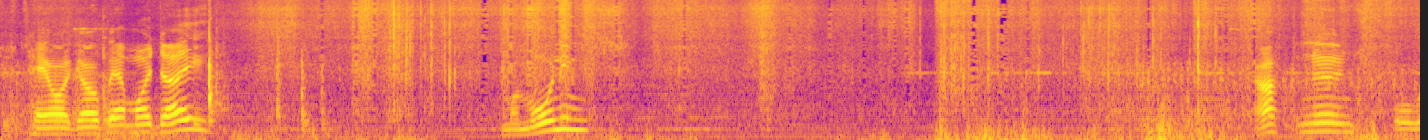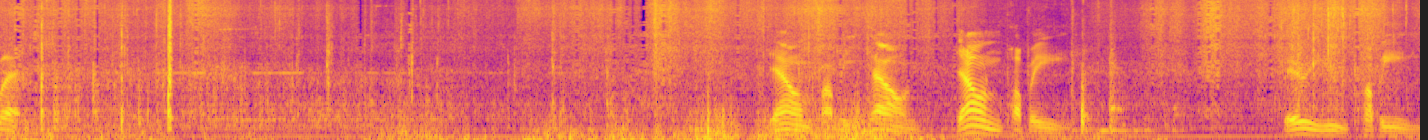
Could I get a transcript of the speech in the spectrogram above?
Just how I go about my day, my mornings. afternoons, all that. Down, puppy, down. Down, puppy. Bury you, puppy.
